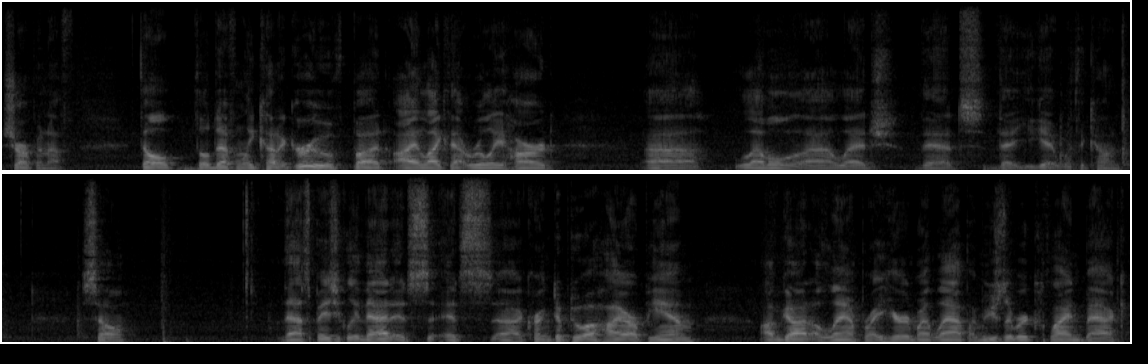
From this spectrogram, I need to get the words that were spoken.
sharp enough. They'll, they'll definitely cut a groove, but I like that really hard uh, level uh, ledge that that you get with the cone. So that's basically that. It's it's uh, cranked up to a high RPM. I've got a lamp right here in my lap. I'm usually reclined back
